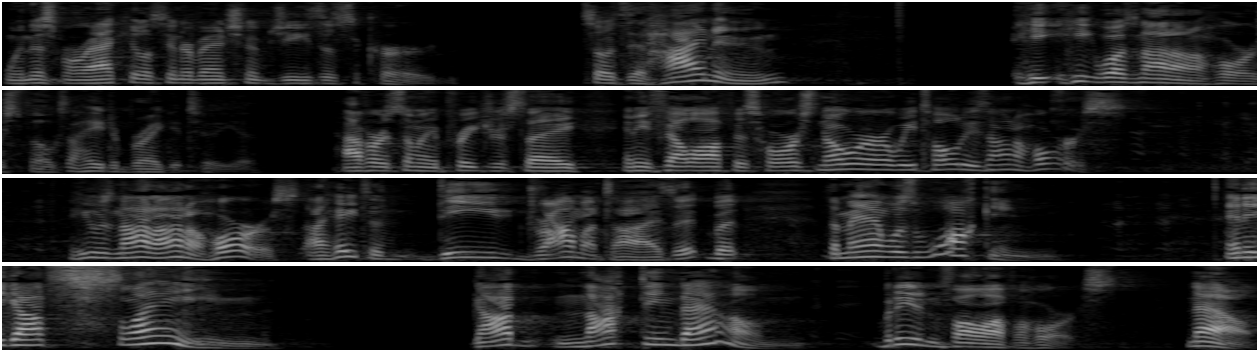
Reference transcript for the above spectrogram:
when this miraculous intervention of Jesus occurred. So it's at high noon. He, he was not on a horse, folks. I hate to break it to you. I've heard so many preachers say, and he fell off his horse. Nowhere are we told he's on a horse. He was not on a horse. I hate to de dramatize it, but the man was walking and he got slain. God knocked him down, but he didn't fall off a horse. Now,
